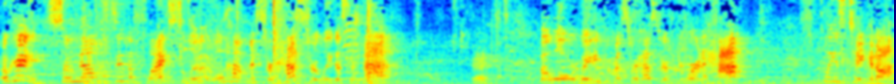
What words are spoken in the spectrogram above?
Okay, so now we'll do the flag salute. We'll have Mr. Hester lead us in that. Okay. But while we're waiting for Mr. Hester, if you're wearing a hat, please take it off.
